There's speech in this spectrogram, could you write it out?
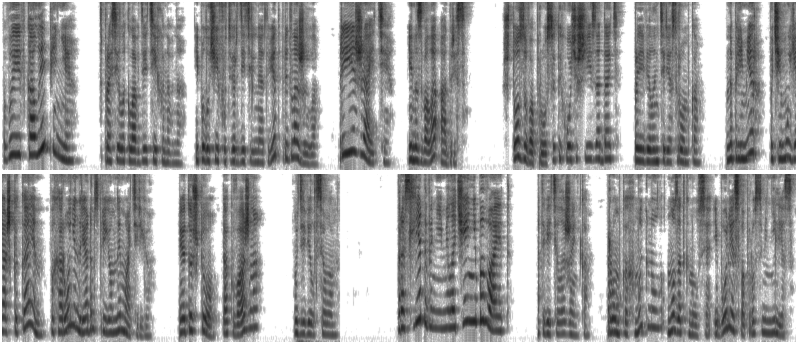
«Вы в Колыпине?» – спросила Клавдия Тихоновна и, получив утвердительный ответ, предложила. «Приезжайте» и назвала адрес. «Что за вопросы ты хочешь ей задать?» – проявил интерес Ромка. «Например, почему Яшка Каин похоронен рядом с приемной матерью?» «Это что, так важно?» – удивился он. «В расследовании мелочей не бывает», – ответила Женька. Ромка хмыкнул, но заткнулся и более с вопросами не лез.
